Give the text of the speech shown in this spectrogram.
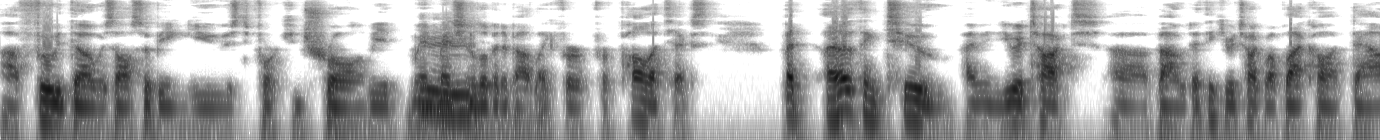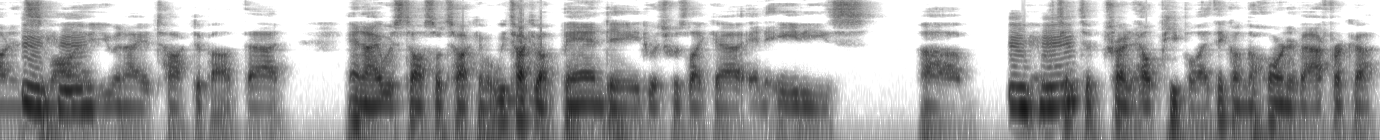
uh, food, though, is also being used for control. We, we had mm. mentioned a little bit about like for, for politics. But another thing too, I mean, you had talked uh, about, I think you were talking about Black Hawk Down in mm-hmm. Somalia. You and I had talked about that. And I was also talking about, we talked about Band Aid, which was like a, an 80s, uh, mm-hmm. you know, to, to, try to help people, I think on the Horn of Africa.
